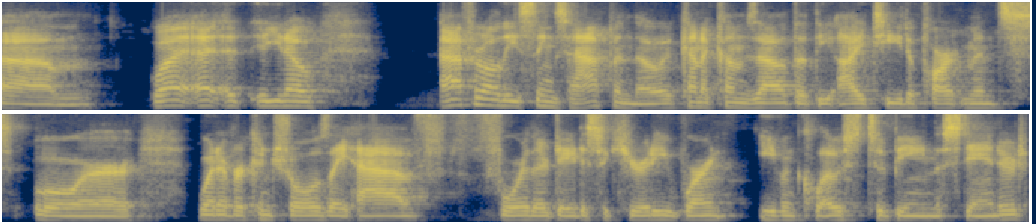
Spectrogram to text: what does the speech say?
Um, well, I, I, you know, after all these things happen, though, it kind of comes out that the IT departments or whatever controls they have for their data security weren't even close to being the standard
